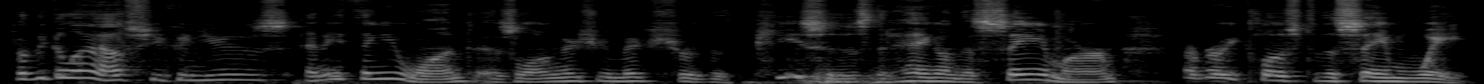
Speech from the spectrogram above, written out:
For the glass, you can use anything you want as long as you make sure the pieces that hang on the same arm are very close to the same weight.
